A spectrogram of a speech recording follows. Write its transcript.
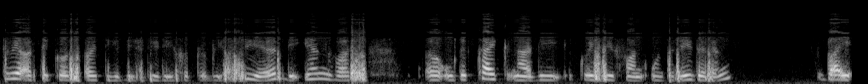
twee artikels uit hierdie studie gepubliseer. Die een was uh, om te kyk na die kwessie van ontreddering by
